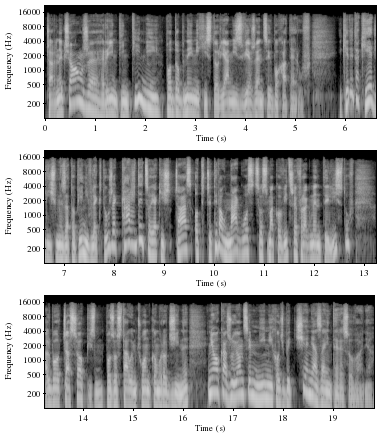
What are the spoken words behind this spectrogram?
Czarny Książę, Rin Tin i podobnymi historiami zwierzęcych bohaterów – i kiedy tak jedliśmy zatopieni w lekturze, każdy co jakiś czas odczytywał nagłos co smakowitsze fragmenty listów albo czasopism pozostałym członkom rodziny, nie okazującym nimi choćby cienia zainteresowania.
